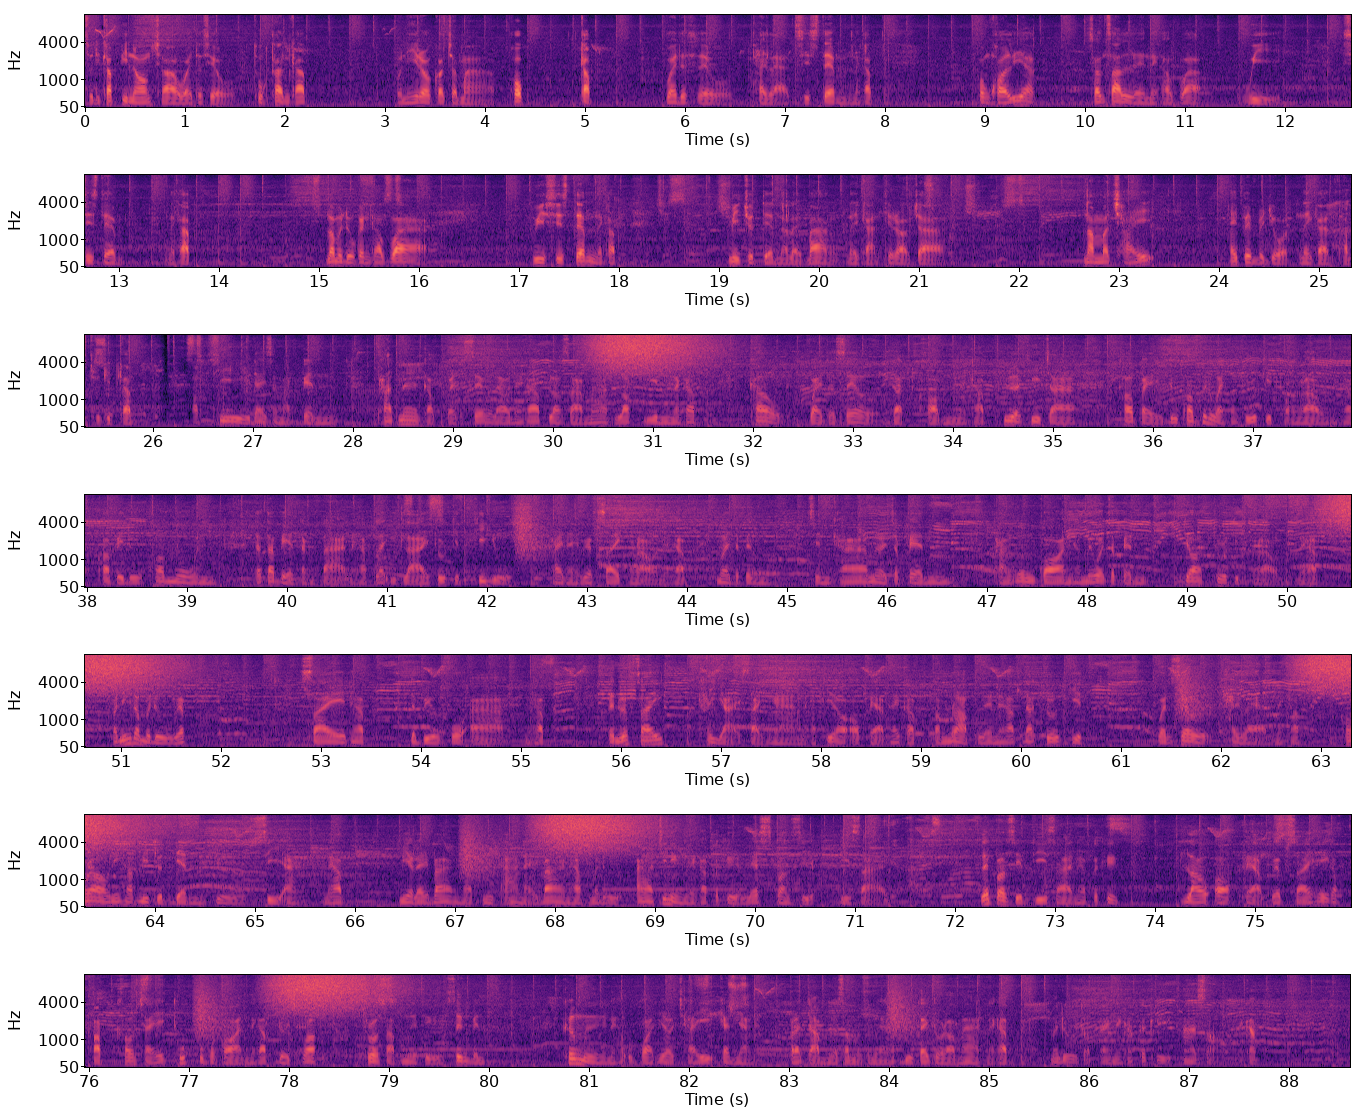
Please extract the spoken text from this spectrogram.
สวัสดีครับพี่น้องชาวไวท์เซลทุกท่านครับ วันนี้เราก็จะมาพบกับไวท์เซล Thailand System นะครับ ผมขอเรียกสั้นๆเลยนะครับว่า V System นะครับ เรามาดูกันครับว่า V System นะครับ มีจุดเด่นอะไรบ้างในการที่เราจะนำมาใช้ให้เป็นประโยชน์ในการทำธุรกิจครับที่ได้สมัครเป็น พาร์ทเนอร์กับ v i t a c e l แล้วนะครับ เราสามารถล็อกอินนะครับ เข้า v i t a c e l c o m นะครับ เพื่อที่จะเข้าไปดูความเคลื่อนไหวของธุรกิจของเรานะครับ เข้าไปดูข้อมูลดัตต้าเบสต่างๆนะครับ และอีกหลายธุรกิจที่อยู่ภายในเว็บไซต์ของเรานะครับไม่ว่าจะเป็นสินค้าไม่ว่าจะเป็นผังองค์กรไม่ว่าจะเป็นยอดธุรกิจของเรานะครับวันนี้เรามาดูเว็บไซต์นะครับ W4R นะครับ เป็นเว็บไซต์ขยายสายงานนะครับที่เราออกแบบให้กับสำหรับเลยนะครับ นักธุรกิจวันเซลไทยแลนด์นะครับของเรานี่ครับมีจุดเด่นอยู่ 4R นะครับมีอะไรบ้างนะครับ มี R ไหนบ้างครับ มาดู R ที่ 1 เลยครับ ก็คือ responsive design responsive design นะครับ ก็คือเราออกแบบเว็บไซต์ให้กับปรับเข้าใช้ได้ทุกอุปกรณ์นะครับ โดยเฉพาะโทรศัพท์มือถือ ซึ่งเป็น เครื่องมือนะครับอุปกรณ์ที่เราใช้กันอย่างประจำและสม่ำเสมอครับอยู่ใกล้ตัวเรามากนะครับ มาดูต่อไปนะครับก็คือ R2 นะครับ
